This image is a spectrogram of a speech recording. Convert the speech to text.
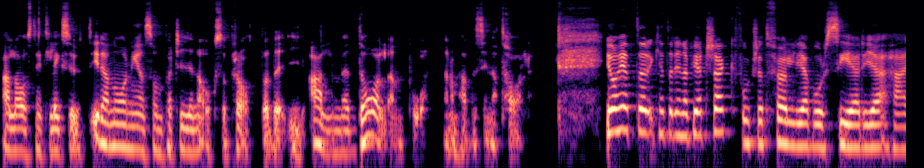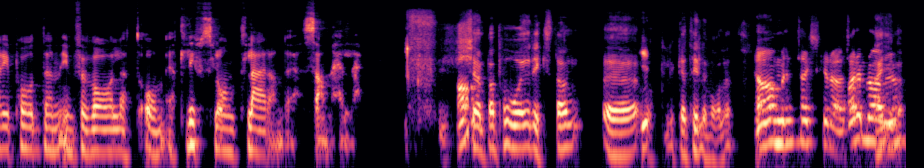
Alla avsnitt läggs ut i den ordningen som partierna också pratade i Almedalen på när de hade sina tal. Jag heter Katarina Pietschak. Fortsätt följa vår serie här i podden inför valet om ett livslångt lärande samhälle. Ja. Kämpa på i riksdagen eh, och lycka till i valet. Ja, men tack ska du ha. Ha det bra Hej. nu.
